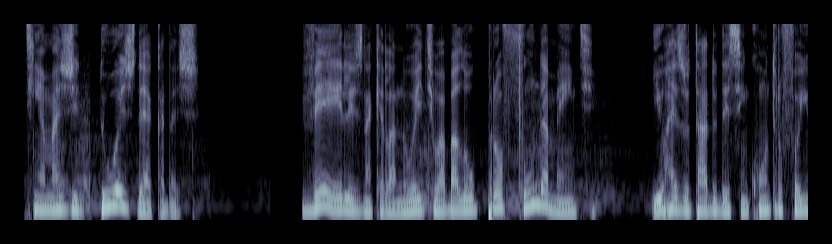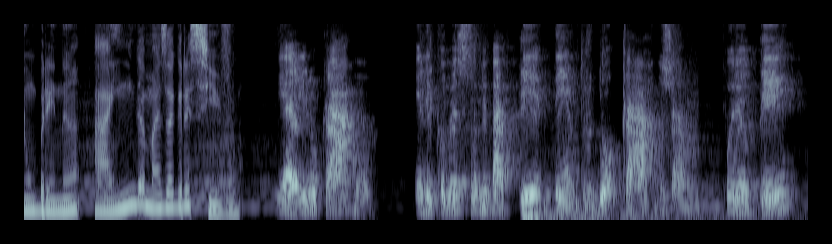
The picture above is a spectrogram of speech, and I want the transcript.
tinha mais de duas décadas. Ver eles naquela noite o abalou profundamente. E o resultado desse encontro foi um Brenan ainda mais agressivo. E ali no carro, ele começou a me bater dentro do carro já, por eu ter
